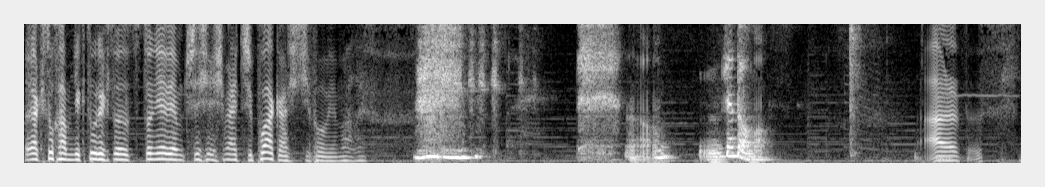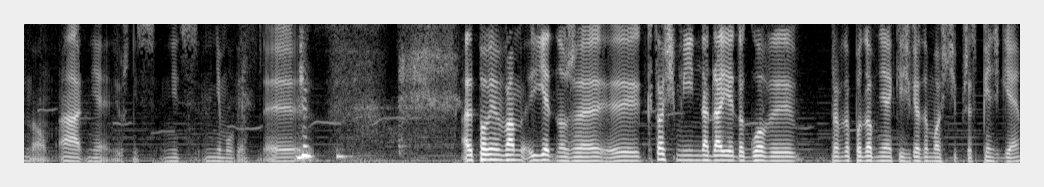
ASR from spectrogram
Jak słucham niektórych, to, to nie wiem, czy się śmiać, czy płakać, ci powiem, ale... No, wiadomo. A, no, a nie, już nic, nic nie mówię. Yy, ale powiem wam jedno, że yy, ktoś mi nadaje do głowy prawdopodobnie jakieś wiadomości przez 5G.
